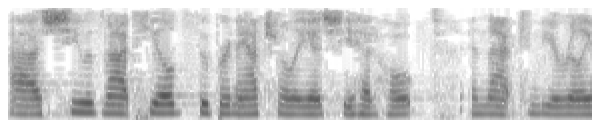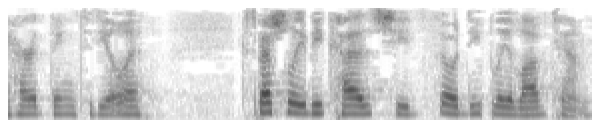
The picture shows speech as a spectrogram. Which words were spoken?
uh, she was not healed supernaturally as she had hoped, and that can be a really hard thing to deal with, especially because she so deeply loved him.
